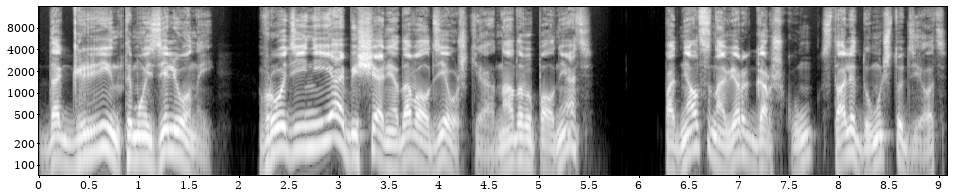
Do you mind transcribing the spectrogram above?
Да грин ты мой зеленый. Вроде и не я обещание давал девушке, а надо выполнять. Поднялся наверх к горшку, стали думать, что делать.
